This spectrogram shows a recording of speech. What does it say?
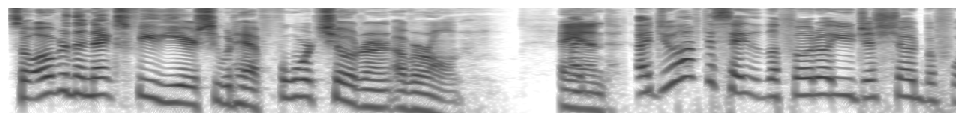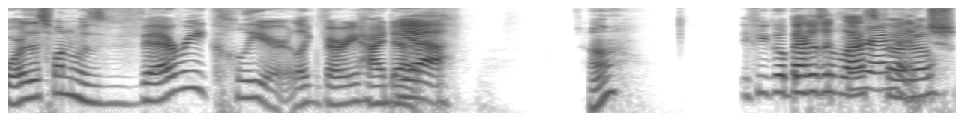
So over the next few years, she would have four children of her own. And I do have to say that the photo you just showed before this one was very clear, like very high def. yeah. huh? If you go back to the last clear photo, image.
